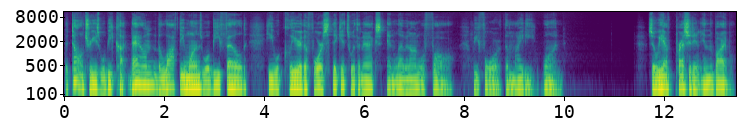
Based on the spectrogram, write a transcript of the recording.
The tall trees will be cut down, the lofty ones will be felled. He will clear the forest thickets with an axe, and Lebanon will fall before the mighty one." So we have precedent in the Bible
